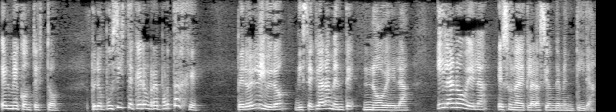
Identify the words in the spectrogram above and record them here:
Él me contestó, pero pusiste que era un reportaje pero el libro dice claramente novela. Y la novela es una declaración de mentira.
